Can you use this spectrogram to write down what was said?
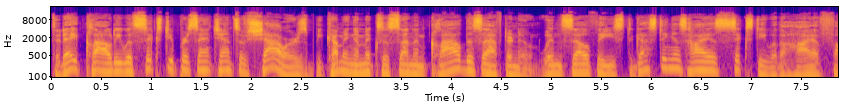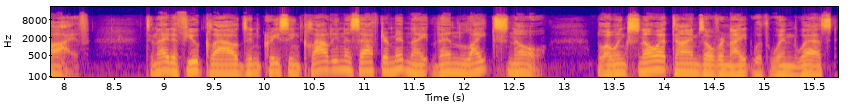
Today, cloudy with 60% chance of showers, becoming a mix of sun and cloud this afternoon. Wind southeast, gusting as high as 60 with a high of 5. Tonight, a few clouds, increasing cloudiness after midnight, then light snow. Blowing snow at times overnight with wind west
